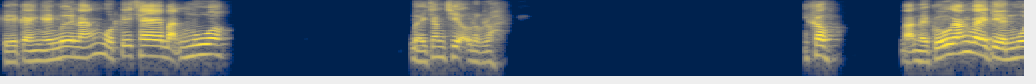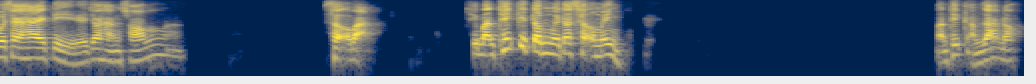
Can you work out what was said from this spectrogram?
Kể cả ngày mưa nắng, một cái xe bạn mua 700 triệu được rồi không. Bạn phải cố gắng vay tiền mua xe 2 tỷ để cho hàng xóm sợ bạn. Thì bạn thích cái tâm người ta sợ mình. Bạn thích cảm giác đó.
